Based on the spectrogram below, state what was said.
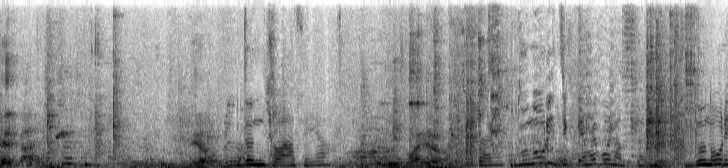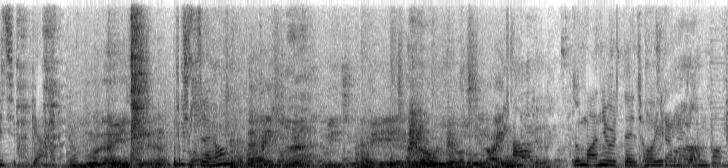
요? 눈 좋아하세요? 눈 좋아해요. 진짜요? 눈오리 집게 해보셨어요? 눈오리 집게 알아요? 눈에 있어요. 진짜요? 촬영하고 때요. 아, 눈 많이 올 때 저희랑도 한번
